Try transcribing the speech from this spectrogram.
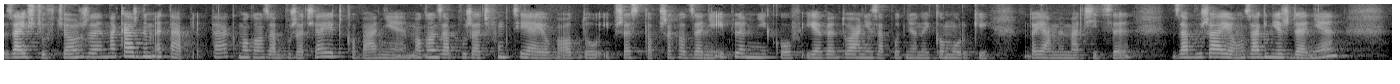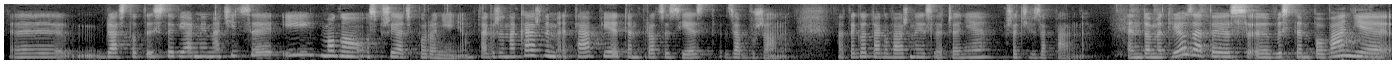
e, zajściu w ciążę na każdym etapie. Tak? Mogą zaburzać jajeczkowanie, mogą zaburzać funkcję jajowodu i przez to przechodzenie i plemników i ewentualnie zapłodnionej komórki do jamy macicy. Zaburzają zagnieżdżenie blastotysty w jamie macicy i mogą sprzyjać poronieniom. Także na każdym etapie ten proces jest zaburzony. Dlatego tak ważne jest leczenie przeciwzapalne. Endometrioza to jest występowanie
